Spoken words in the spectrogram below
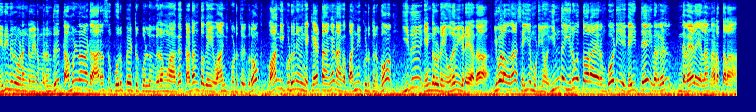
நிதி நிறுவனங்களிடமிருந்து தமிழ்நாடு அரசு பொறுப்பேற்றுக் கொள்ளும் விதமாக கடன் தொகையை வாங்கி கொடுத்திருக்கிறோம். வாங்கி கொடுன்னு இவங்க கேட்டாங்க நாங்க பண்ணி கொடுத்திருக்கோம். இது எங்களுடைய உதவி கிடையாதா? இவ்வளவுதான் செய்ய முடியும். இந்த இருபத்தோராயிரம் கோடியை வைத்தே இவர்கள் இந்த வேலையெல்லாம் நடத்தலாம்.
